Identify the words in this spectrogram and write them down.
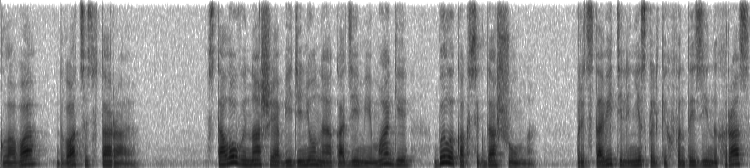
Глава 22. В столовой нашей Объединенной Академии Магии было, как всегда, шумно. Представители нескольких фэнтезийных рас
